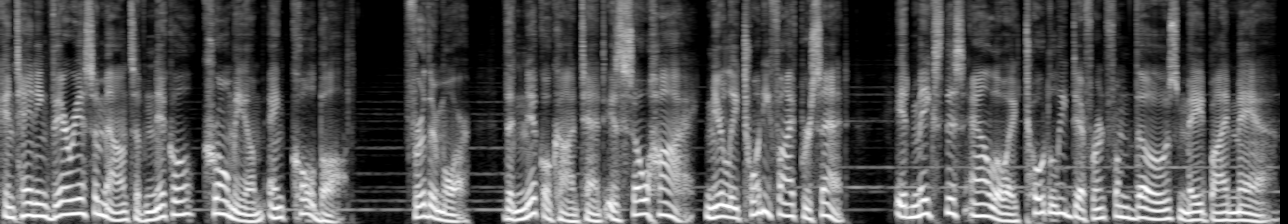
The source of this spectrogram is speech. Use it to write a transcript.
containing various amounts of nickel, chromium, and cobalt. Furthermore, the nickel content is so high, nearly 25%, it makes this alloy totally different from those made by man.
